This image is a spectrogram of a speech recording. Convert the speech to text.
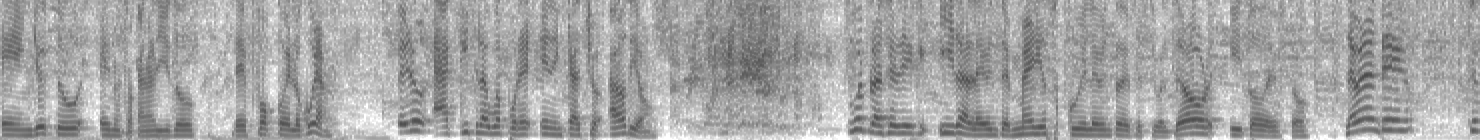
en YouTube, en nuestro canal de YouTube de Foco de Locura. Pero aquí te la voy a poner en el cacho audio. Tuve el placer de ir al evento de medios, cubrir el evento de Festival Terror y todo esto. La verdad, se,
